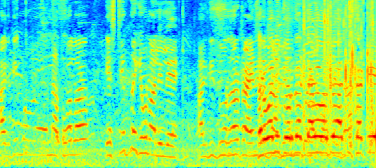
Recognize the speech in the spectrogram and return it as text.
अगदी नातवाला एसटीतनं घेऊन आलेली आहे. अगदी जोरदार टाळ्याने सर्वांनी जोरदार टाळ्या वाजवा आजीसाठी.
